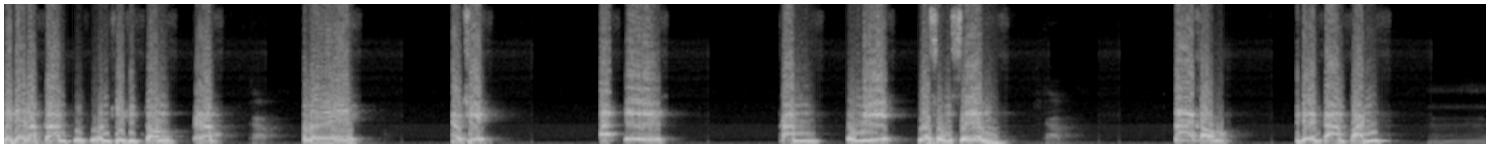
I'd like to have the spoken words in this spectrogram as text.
ไม่ได้รับการฝึกฝนที่ถูกต้องนะครับครับก็เลยแนวคิดว่าเออทำตรงนี้เพื่อส่งเสริมครับนาเขาเดินตามฝันอืม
